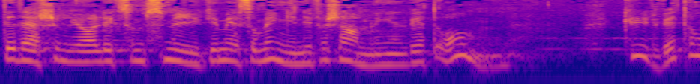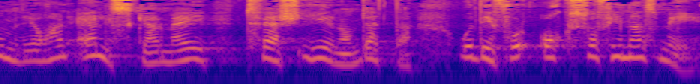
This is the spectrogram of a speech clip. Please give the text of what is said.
det där som jag liksom smyger med som ingen i församlingen vet om. Gud vet om det och han älskar mig tvärs igenom detta. Och det får också finnas med.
